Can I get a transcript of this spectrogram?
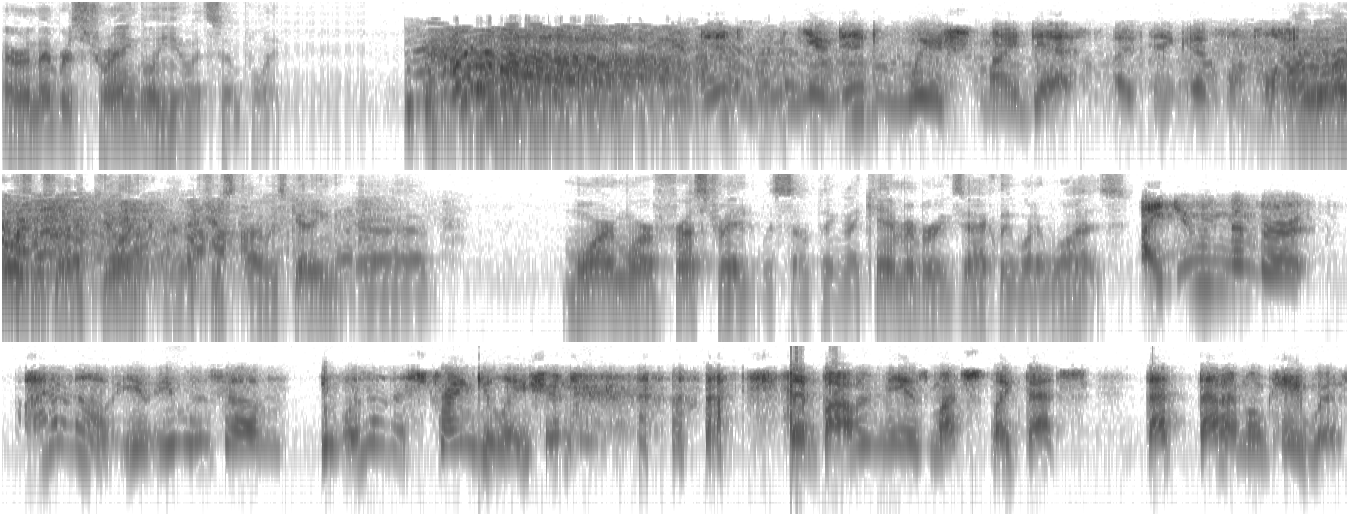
I remember strangling you at some point. You did. You did wish my death. I think at some point. I, I wasn't trying to kill you. I was just I was getting uh, more and more frustrated with something. I can't remember exactly what it was. I do remember. I don't know. It, it was. Um, it wasn't the strangulation that bothered me as much. Like that's that that I'm okay with.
